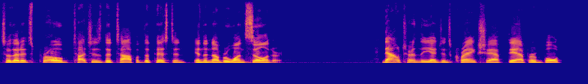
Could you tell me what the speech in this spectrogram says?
so that its probe touches the top of the piston in the number one cylinder. Now turn the engine's crankshaft damper bolt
